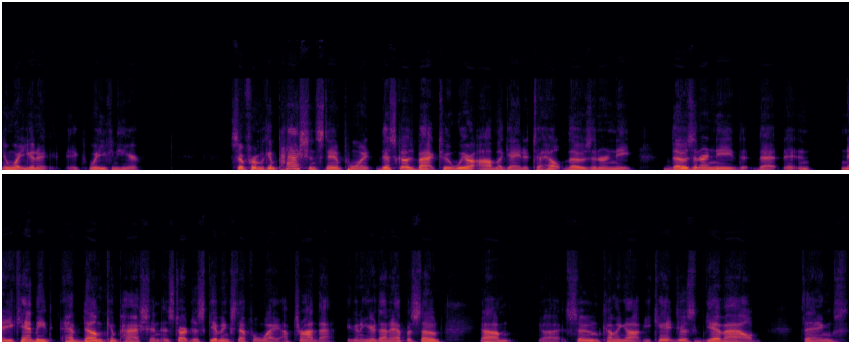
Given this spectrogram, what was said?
and what you're going to what you can hear. So from a compassion standpoint, this goes back to we are obligated to help those that are in need. Those that are in need that, that and now you can't be have dumb compassion and start just giving stuff away. I've tried that. You're going to hear that in episode um, uh, soon coming up. You can't just give out things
